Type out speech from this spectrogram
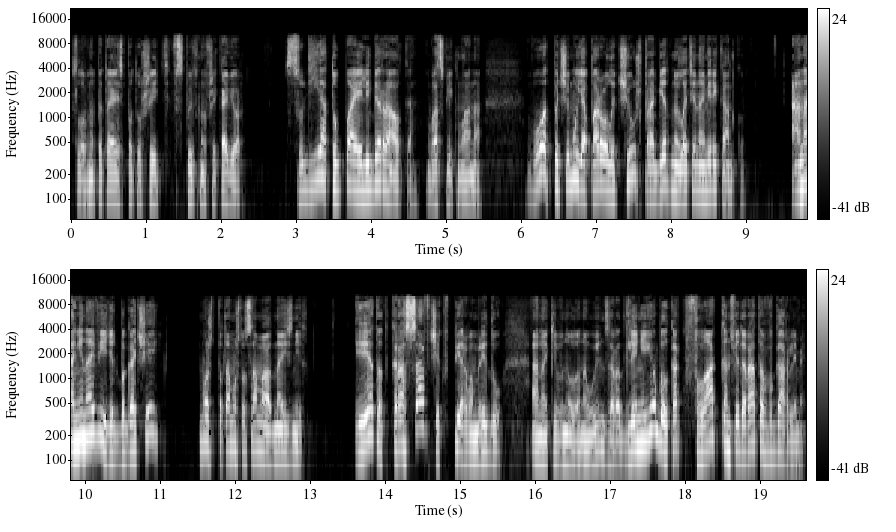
словно пытаясь потушить вспыхнувший ковер. «Судья тупая либералка!» — воскликнула она. «Вот почему я порола чушь про бедную латиноамериканку. Она ненавидит богачей, может, потому что сама одна из них. И этот красавчик в первом ряду, — она кивнула на Уинзера, — для нее был как флаг конфедератов в Гарлеме».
